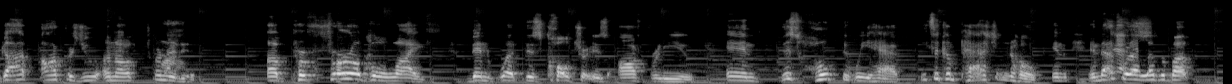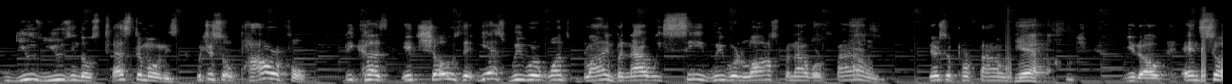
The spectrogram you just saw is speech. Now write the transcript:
god offers you an alternative a preferable life than what this culture is offering you and this hope that we have it's a compassionate hope and and that's yes. what i love about use, using those testimonies, which are so powerful because it shows that yes, we were once blind, but now we see. We were lost, but now we're found. There's a profound yeah, you know. And so,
